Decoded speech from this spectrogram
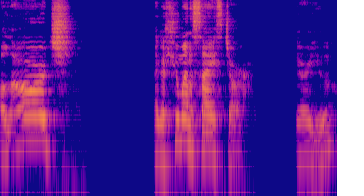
a large, like a human-sized jar, here you,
